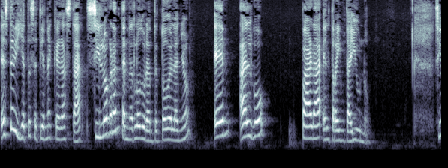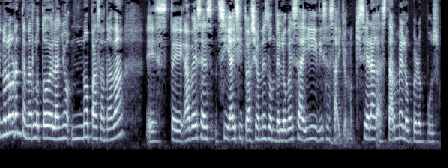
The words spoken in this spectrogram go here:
Este billete se tiene que gastar, si logran tenerlo durante todo el año, en algo para el 31. Si no logran tenerlo todo el año, no pasa nada. Este, a veces sí hay situaciones donde lo ves ahí y dices, ay, yo no quisiera gastármelo, pero pues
